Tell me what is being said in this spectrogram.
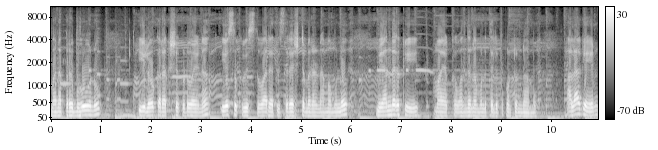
మన ప్రభువును ఈ లోక రక్షకుడు అయిన యేసుక్రీస్తు వారి అతి శ్రేష్టమైన నామములో మీ అందరికీ మా యొక్క వందనములు తెలుపుకుంటున్నాము. అలాగే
